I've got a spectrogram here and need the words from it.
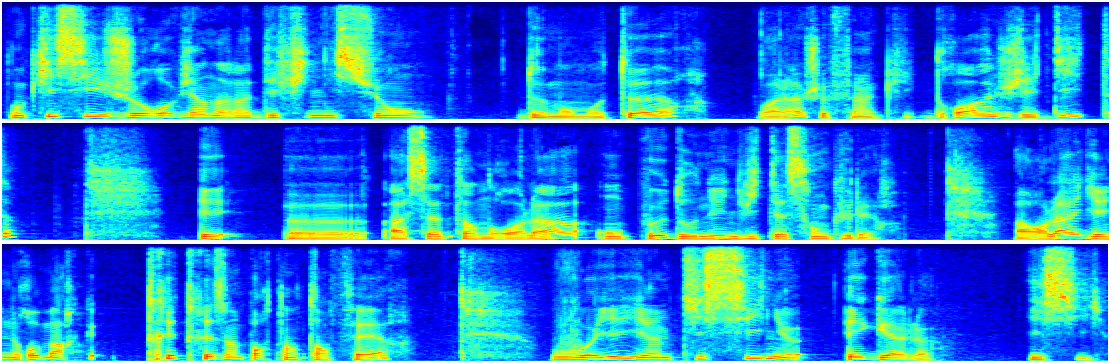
Donc ici, je reviens dans la définition de mon moteur. Voilà, je fais un clic droit, j'édite, et euh, à cet endroit-là, on peut donner une vitesse angulaire. Alors là, il y a une remarque très très importante à faire. Vous voyez, il y a un petit signe égal ici.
